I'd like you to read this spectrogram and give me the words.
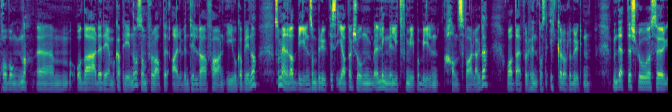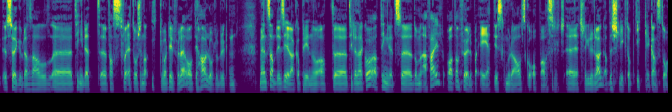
på vognen. Og da er det Remo Caprino, som forvalter arven til da faren Ivo Caprino, som mener at bilen som brukes i attraksjonen ligner litt for mye på bilen hans far lagde, og at derfor Hunderfossen ikke har lov til å bruke den. Men dette slo Sør-Gudbrandsdal tingrett fast for et år siden at ikke var tilfellet, og at de har lov til å bruke den. Men samtidig sier da Caprino at, eh, til NRK at tingrettsdommen er feil, og at han føler på etisk, moralsk og opphavsrettslig grunnlag at en slik dom ikke kan stå.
